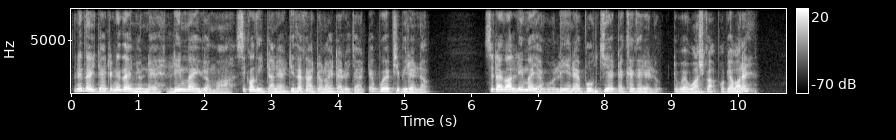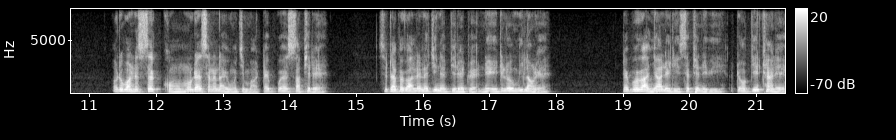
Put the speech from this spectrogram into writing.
တနင်္သာရီတိုင်းတနင်္သာရီမြို့နယ်လေးမိုင်ရွာမှာစစ်ကောင်စီတပ်နဲ့ဒေသခံတော်လှန်ရေးတပ်တွေကြားတိုက်ပွဲဖြစ်ပြီးတဲ့နောက်စစ်တပ်ကလေးမိုင်ရွာကိုလေရင်နဲ့ဗုတ်ကျဲတက်ခတ်ခဲ့တယ်လို့ဒဝဲဝက်ကဖော်ပြပါတယ်။အော်တိုဘာ20ခွန်မွန်ဒက်12နိုင်ဝန်းကျင်မှာတိုက်ပွဲစဖြစ်တဲ့စစ်တပ်ဘက်ကလက်နက်ကြီးနဲ့ပြည့်တဲ့အတွက်နေအိမ်တလုံးမီးလောင်တယ် တိုက်ပွဲကညနေထိဆက်ဖြစ်နေပြီးအတော်ပြင်းထန်တဲ့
